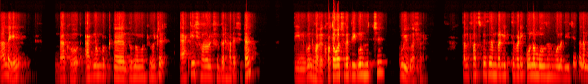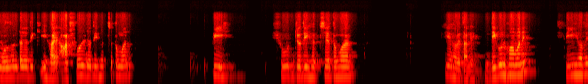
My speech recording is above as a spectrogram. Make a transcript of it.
তাহলে দেখো এক নম্বর দু নম্বর কি বলছে? একই সরল সুদের হারে সেটা তিন গুণ হবে। কত বছরে দ্বিগুণ হচ্ছে? কুড়ি বছরে। তাহলে ফার্স্ট কেসে আমরা লিখতে পারি, কোনো মূলধন বলে দিয়েছে। তাহলে মূলধনটা যদি কি হয়? আসল যদি হচ্ছে তোমার পি সুদ যদি হচ্ছে তোমার কি হবে তাহলে? দ্বিগুণ হওয়া মানে পি হবে।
